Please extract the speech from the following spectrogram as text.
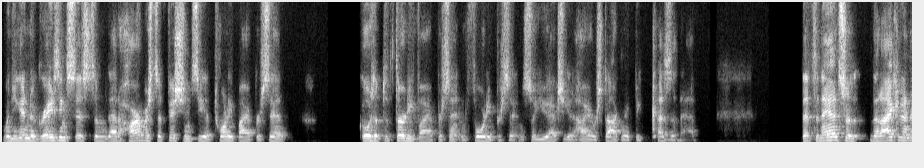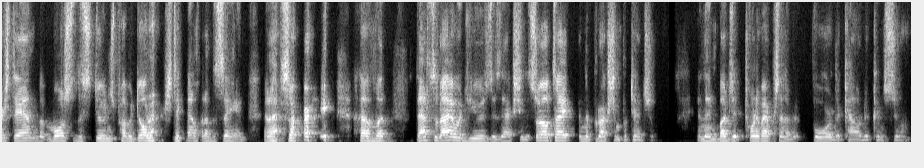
When you get into a grazing system, that harvest efficiency of 25% goes up to 35% and 40%. And so you actually get a higher stocking rate because of that that's an answer that I can understand, but most of the students probably don't understand what I'm saying. And I'm sorry, uh, but that's what I would use is actually the soil type and the production potential. And then budget 25% of it for the cow to consume.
